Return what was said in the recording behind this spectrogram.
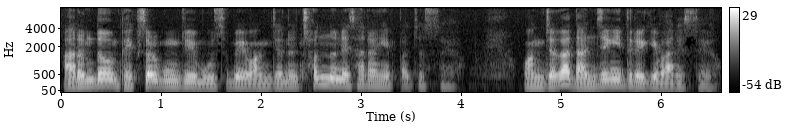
아름다운 백설공주의 모습에 왕자는 첫눈에 사랑에 빠졌어요. 왕자가 난쟁이들에게 말했어요.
